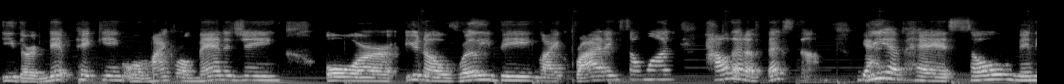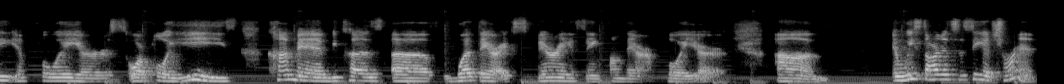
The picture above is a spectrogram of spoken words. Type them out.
either nitpicking or micromanaging or you know really being like riding someone how that affects them. Yes. we have had so many employers or employees come in because of what they are experiencing from their employer. Um, and we started to see a trend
